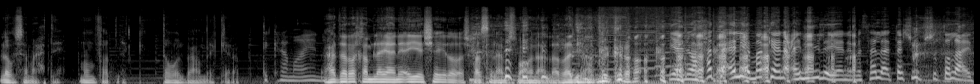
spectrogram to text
لو سمحتي من فضلك. طول بعمرك يا رب. تكرم عينك هذا الرقم لا يعني أي شيء للأشخاص اللي عم يسمعونا على الراديو على فكرة. يعني حتى إلي ما كان عميلة يعني بس هلأ تشوف شو طلعت.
